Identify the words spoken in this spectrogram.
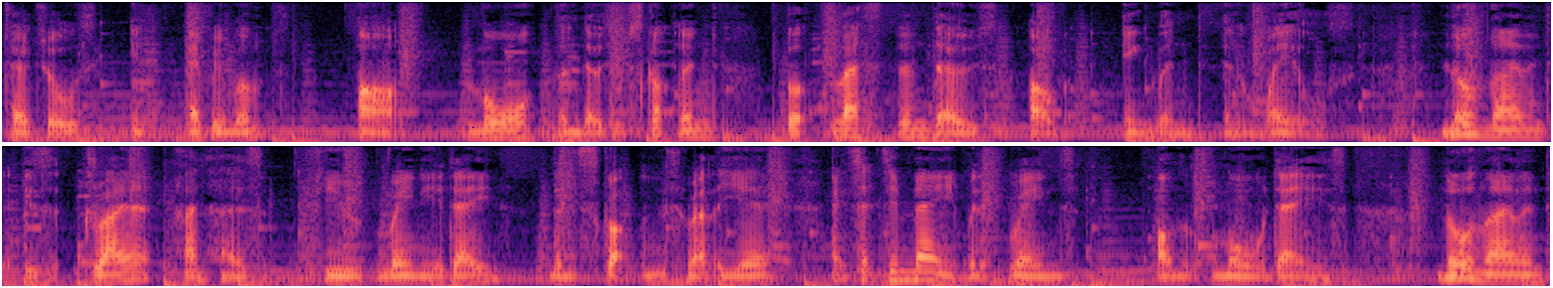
totals in every month are more than those of Scotland, but less than those of England and Wales. Northern Ireland is drier and has few rainier days than Scotland throughout the year, except in May when it rains on more days. Northern Ireland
